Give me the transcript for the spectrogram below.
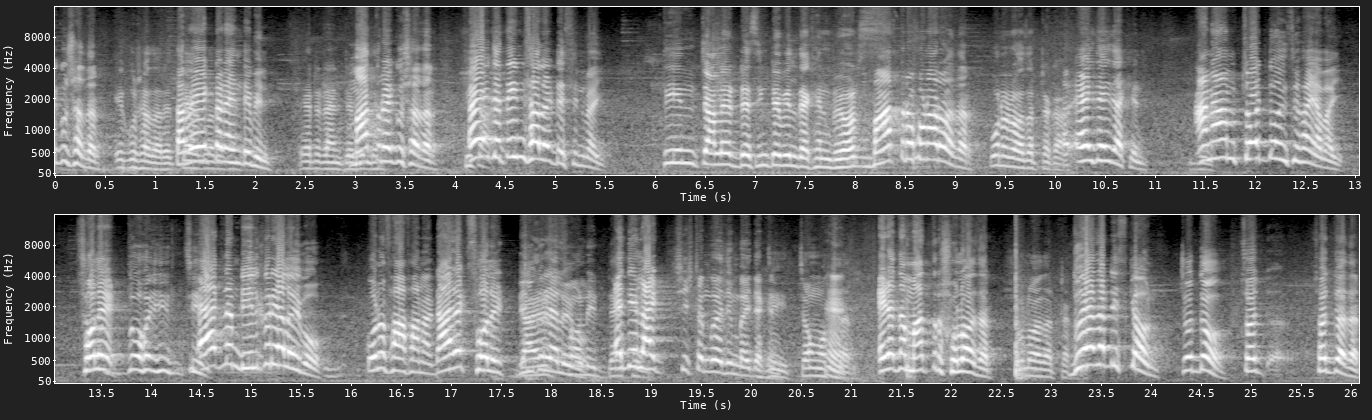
একুশ হাজার। একুশ হাজার তারপরে একটা ডাইনিং টেবিল এটা ডাইনিং টেবিল মাত্র একুশ হাজার। এই যে তিন সালের ড্রেসিং ভাই। তিন চালের ড্রেসিং টেবিল দেখেন ভিউয়ার্স মাত্র পনেরো হাজার। পনেরো হাজার টাকা। এই যে দেখেন আনাম চোদ্দ ইঞ্চি ভাইয়া ভাই সলিড দু ইঞ্চি। একদম ডিল করিয়া লইব। কোনো ফাফা না ডাইরেক্ট সলিড ডিল করিয়া লইব। এই যে লাইট সিস্টেম করে দিন ভাই দেখেন। জি, চমৎকার। হ্যাঁ, এটা দাম মাত্র ষোলো হাজার। ষোলো হাজার টাকা। দুই হাজার ডিসকাউন্ট চোদ্দ? চোদ্দ হাজার।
